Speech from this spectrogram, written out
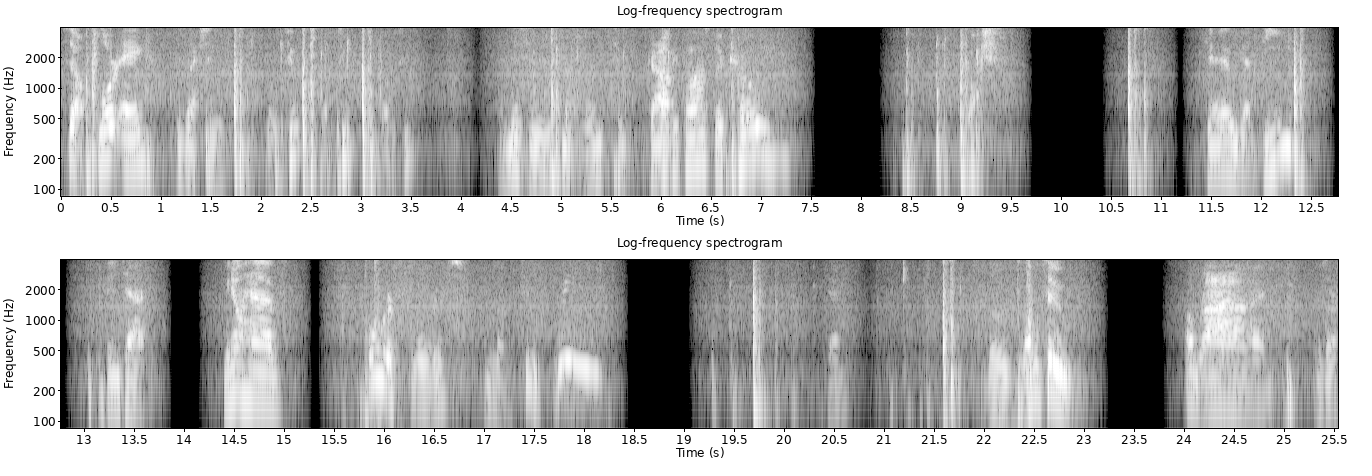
So floor A is actually level two, level two, level two. And this is not one, it's two. Copy pasta Cody. Okay, we got D. Fantastic. We now have four floors in level two. Whee! Okay. Let's load level two. All right. There's our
